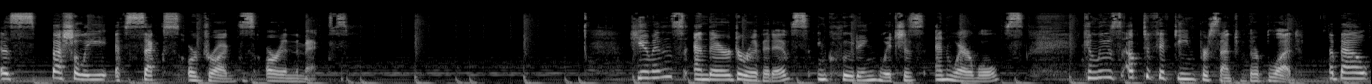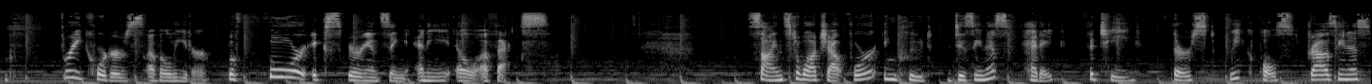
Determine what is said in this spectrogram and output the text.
especially if sex or drugs are in the mix. Humans and their derivatives, including witches and werewolves, can lose up to 15% of their blood, about three quarters of a liter, before experiencing any ill effects. Signs to watch out for include dizziness, headache, fatigue, thirst, weak pulse, drowsiness,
